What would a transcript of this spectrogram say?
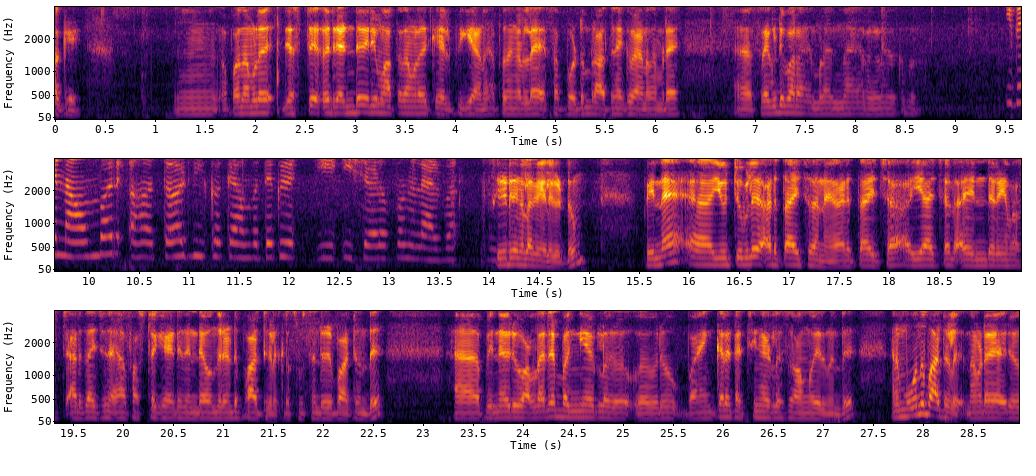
ഓക്കെ അപ്പോൾ നമ്മൾ ജസ്റ്റ് ഒരു രണ്ട് പേര് മാത്രം നമ്മൾ കേൾപ്പിക്കുകയാണ്. അപ്പോൾ നിങ്ങളുടെ സപ്പോർട്ടും പ്രാർത്ഥനയൊക്കെ വേണം. നമ്മുടെ ആ, ശ്രേയക്കുട്ടി പറ നമ്മൾ എന്നാ ഇറങ്ങണതൊക്കെ പറ ഇത് നവംബർ തേർഡ് വീക്ക് ഒക്കെ ആകുമ്പോഴത്തേക്ക് ഈ ഈശോടൊപ്പം ഉള്ള ആൽബം സി ഡി നിങ്ങളുടെ കയ്യിൽ കിട്ടും. പിന്നെ യൂട്യൂബിൽ അടുത്ത ആഴ്ച തന്നെ അടുത്ത ആഴ്ച ഈ ആഴ്ച എന്റെ ഫസ്റ്റ് അടുത്ത ആഴ്ച ഫസ്റ്റ് ഒക്കെ ആയിട്ട് ഇതിന്റെ ഒന്ന് രണ്ട് പാട്ടുകൾ ക്രിസ്മസിന്റെ ഒരു പാട്ടുണ്ട്. പിന്നെ ഒരു വളരെ ഭംഗിയായിട്ടുള്ള ഒരു ഒരു ഭയങ്കര ടച്ചിങ് ആയിട്ടുള്ള സോങ് വരുന്നുണ്ട്. അങ്ങനെ മൂന്ന് പാട്ടുകൾ നമ്മുടെ ഒരു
